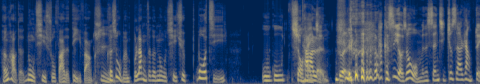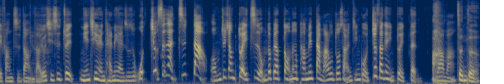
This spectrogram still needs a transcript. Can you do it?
很好的怒气抒发的地方。是，可是我们不让这个怒气去波及无辜受害人，，对，他 可是有时候我们的生气就是要让对方知道，你知道，尤其是最年轻人谈恋爱，就是我就是让你知道，我们就这样对峙，我们都不要动。那个旁边大马路多少人经过，就是要跟你对等，你知道吗？真的。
